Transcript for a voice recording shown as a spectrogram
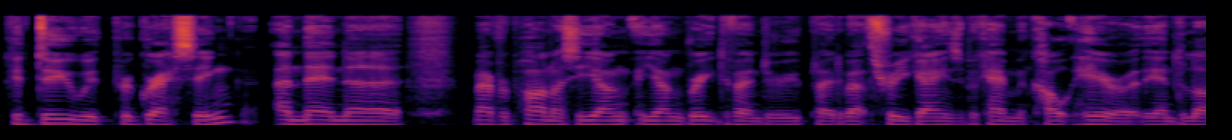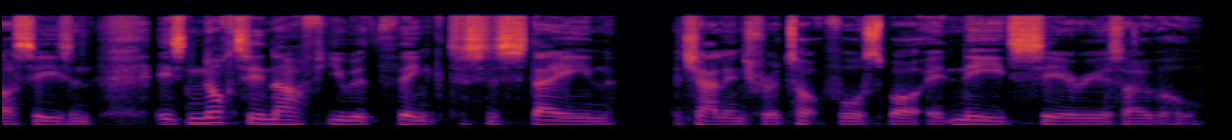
could do with progressing. And then uh, Mavropanos, a young, a young Greek defender who played about three games and became a cult hero at the end of last season. It's not enough, you would think, to sustain a challenge for a top four spot. It needs serious overhaul.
